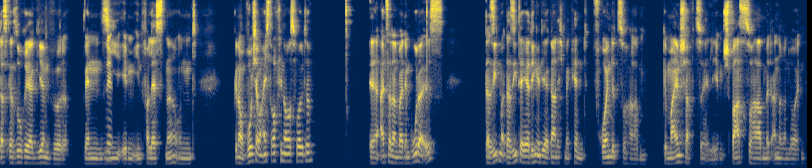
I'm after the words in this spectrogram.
dass er so reagieren würde, wenn sie eben ihn verlässt. Ne? Und genau, wo ich aber eigentlich drauf hinaus wollte, äh, als er dann bei dem Bruder ist, da sieht man, da sieht er ja Dinge, die er gar nicht mehr kennt. Freunde zu haben, Gemeinschaft zu erleben, Spaß zu haben mit anderen Leuten.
